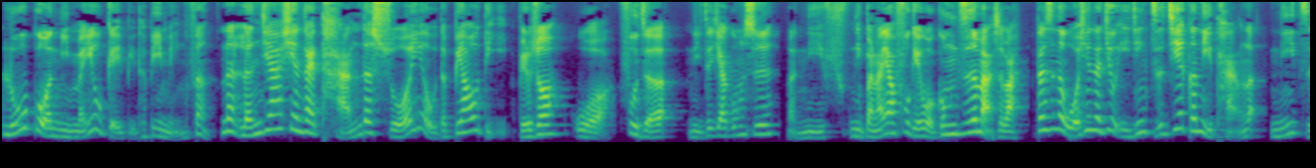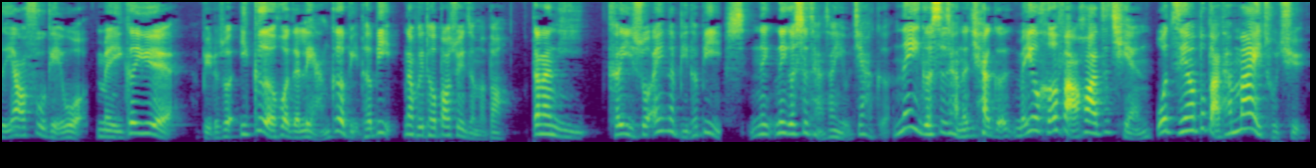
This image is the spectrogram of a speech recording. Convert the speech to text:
如果你没有给比特币名分，那人家现在谈的所有的标的，比如说我负责你这家公司啊，你你本来要付给我工资嘛，是吧？但是呢，我现在就已经直接跟你谈了，你只要付给我每个月，比如说一个或者两个比特币，那回头报税怎么报？当然，你可以说，哎，那比特币是那那个市场上有价格，那个市场的价格没有合法化之前，我只要不把它卖出去，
